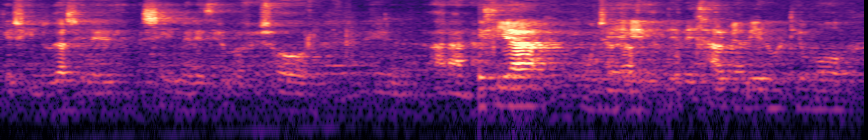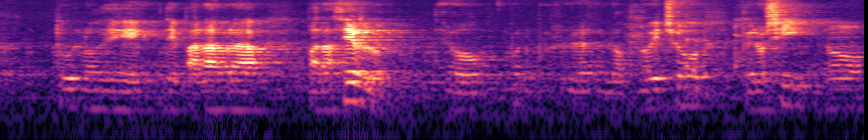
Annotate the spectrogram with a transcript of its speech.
que sin duda se, merece el profesor Arana. Decía muchas gracias de dejarme a mí el último turno de, de palabra para hacerlo, pero bueno, lo aprovecho, pero sí, no,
